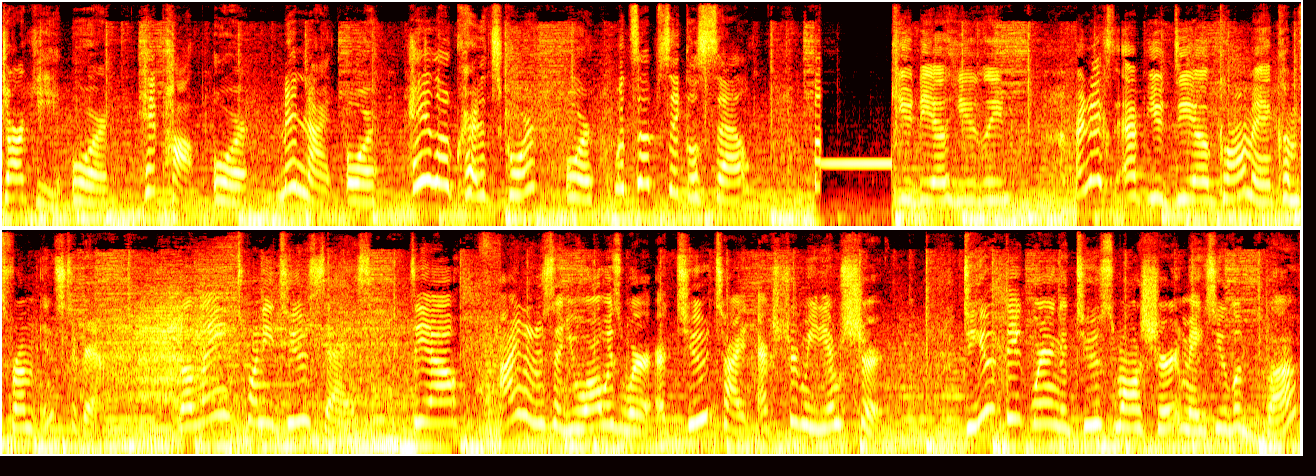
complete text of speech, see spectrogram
darky, or hip hop, or midnight, or Halo credit score, or what's up, sickle cell? F- you, DL Hughley. Our next FUDL comment comes from Instagram. Lelaine22 says, DL, I noticed that you always wear a too tight extra medium shirt. Do you think wearing a too small shirt makes you look buff?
